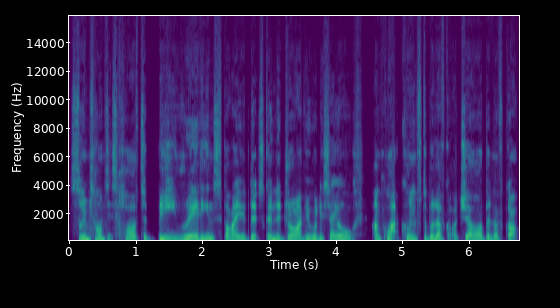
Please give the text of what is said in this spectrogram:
sometimes it's hard to be really inspired that's going to drive you. When you say, Oh, I'm quite comfortable, I've got a job and I've got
